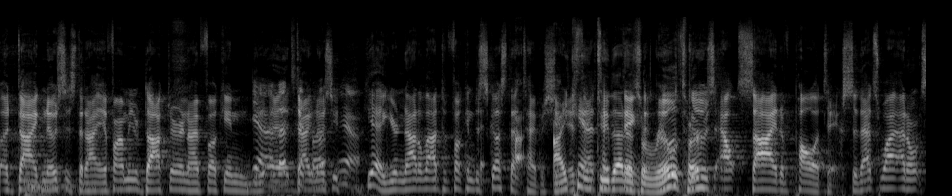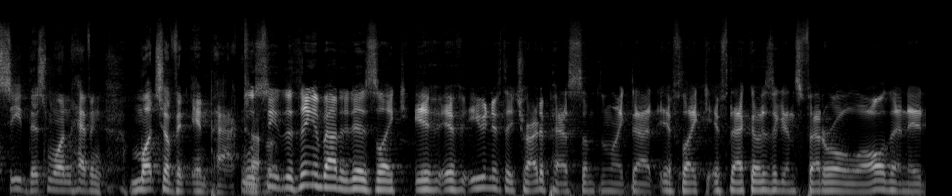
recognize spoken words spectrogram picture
a diagnosis that I. If I'm your doctor and I fucking Yeah, uh, that's diagnose HIPAA, you, yeah. you're not allowed to fucking discuss that type of shit. I It's can't that do type of that as thing. a The oath realtor. goes outside of politics, so that's why I don't see this one having much of an impact. Well, see, the thing about it is, like, if, if even if they try to pass something like that, if like if that goes against federal law, then it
